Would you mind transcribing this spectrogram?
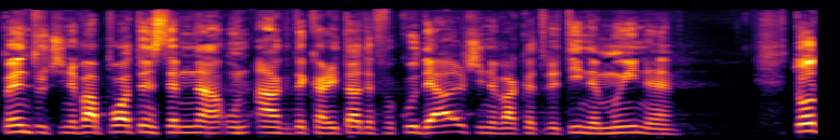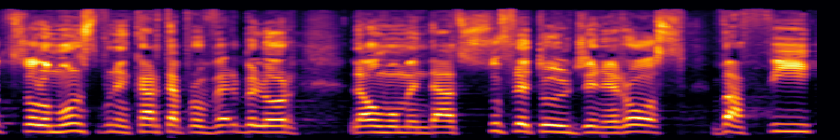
pentru cineva poate însemna un act de caritate făcut de altcineva către tine mâine. Tot Solomon spune în Cartea Proverbelor, la un moment dat, sufletul generos va fi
